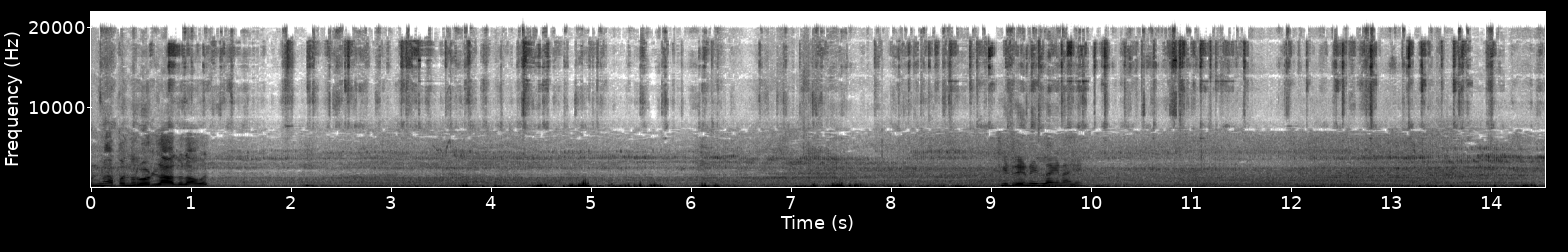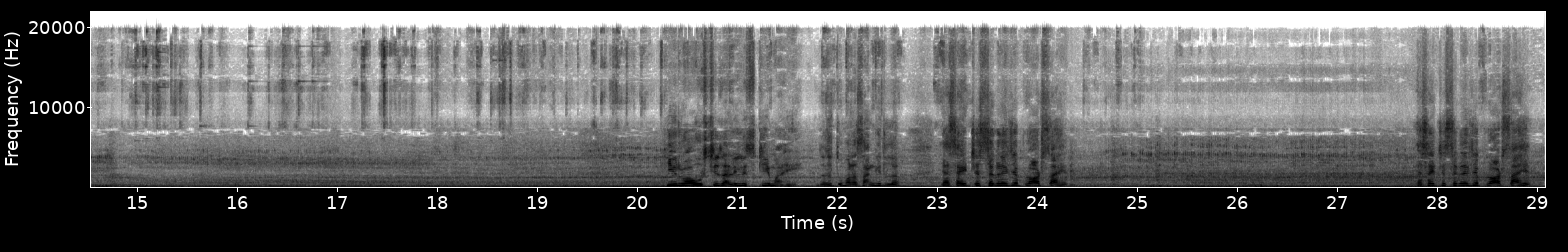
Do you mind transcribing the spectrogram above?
पुन्हा आपण रोडला आलेलो आहोत. ही ड्रेनेज लाईन आहे. ही रॉ हाऊसची झालेली स्कीम आहे. जसं तुम्हाला सांगितलं या साईडचे सगळे जे प्लॉट्स आहेत या साईडचे सगळे जे प्लॉट्स आहेत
